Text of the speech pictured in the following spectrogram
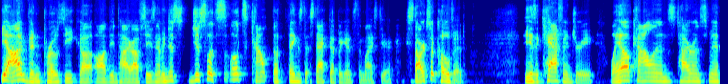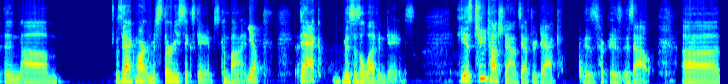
Yeah, I've been pro Zeke uh, all the entire offseason. I mean, just just let's let's count the things that stacked up against him last year. He starts with COVID. He has a calf injury. La'el Collins, Tyron Smith, and um, Zack Martin missed 36 games combined. Yep. Dak misses 11 games. He has two touchdowns after Dak is is, is out. Uh,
